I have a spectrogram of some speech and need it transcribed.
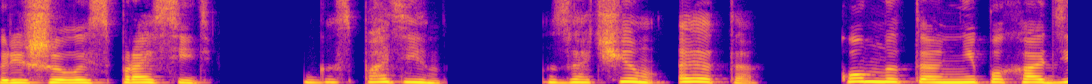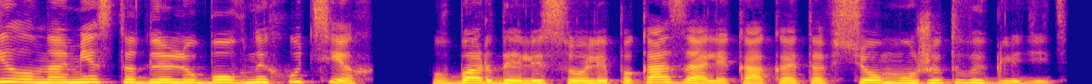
решилась спросить. «Господин, зачем это?» Комната не походила на место для любовных утех. В борделе Соли показали, как это все может выглядеть.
